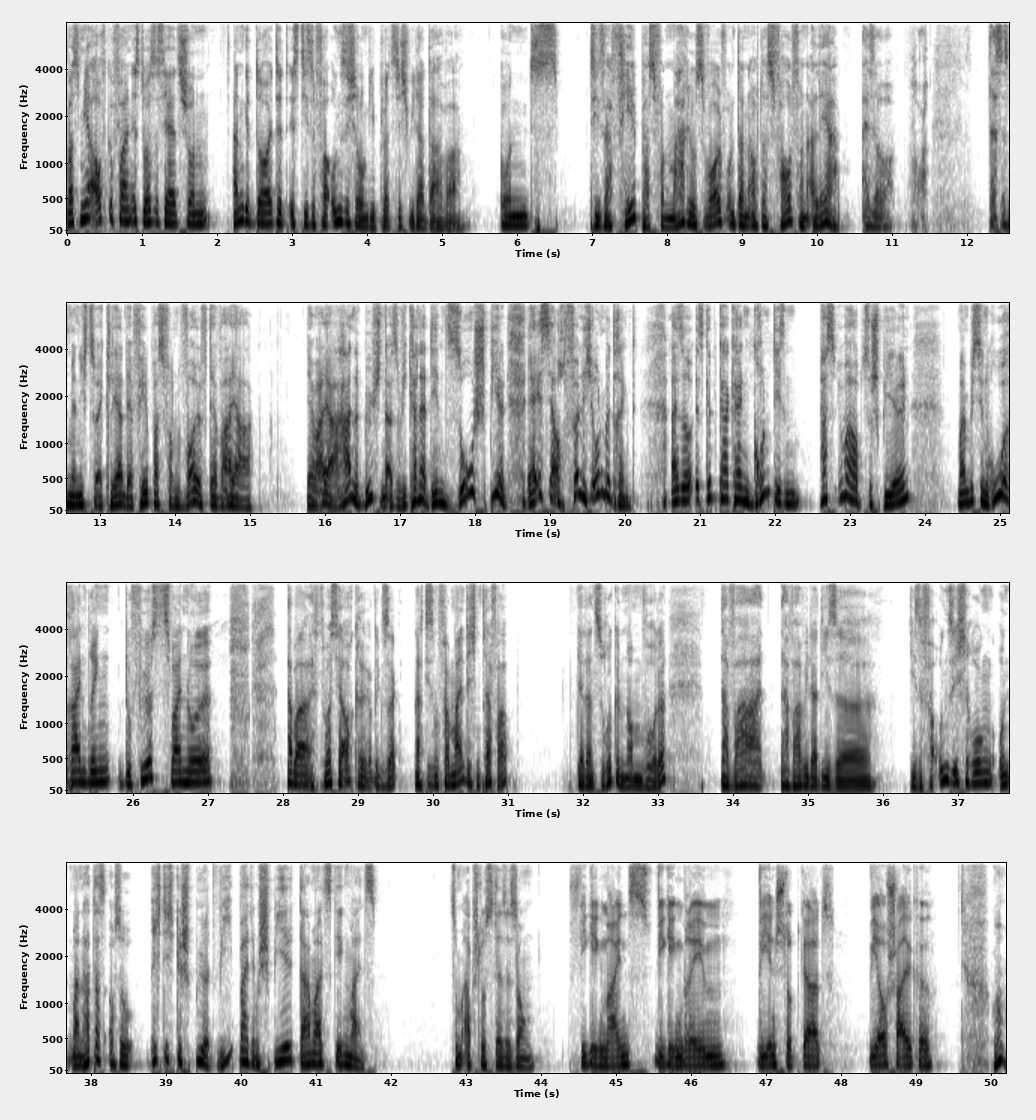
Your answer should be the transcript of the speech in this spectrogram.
was mir aufgefallen ist, du hast es ja jetzt schon angedeutet, ist diese Verunsicherung, die plötzlich wieder da war. Und dieser Fehlpass von Marius Wolf und dann auch das Foul von Aller. Also, boah, das ist mir nicht zu erklären. Der Fehlpass von Wolf, der war ja, der war ja Hanebüchen. Also wie kann er den so spielen? Er ist ja auch völlig unbedrängt. Also es gibt gar keinen Grund, diesen Pass überhaupt zu spielen. Mal ein bisschen Ruhe reinbringen. Du führst 2-0. Aber du hast ja auch gerade gesagt, nach diesem vermeintlichen Treffer, der dann zurückgenommen wurde, da war, da war wieder diese, diese Verunsicherung und man hat das auch so richtig gespürt, wie bei dem Spiel damals gegen Mainz zum Abschluss der Saison. Wie gegen Mainz, wie gegen Bremen, wie in Stuttgart, wie auf Schalke. Oh.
